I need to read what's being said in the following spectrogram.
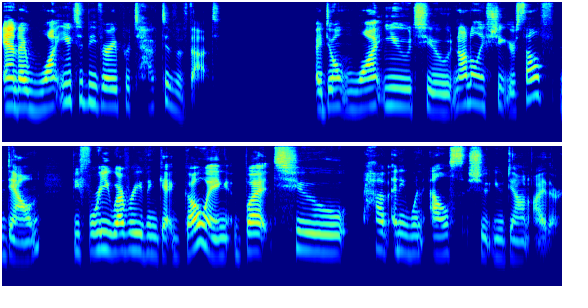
And I want you to be very protective of that. I don't want you to not only shoot yourself down before you ever even get going, but to have anyone else shoot you down either.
